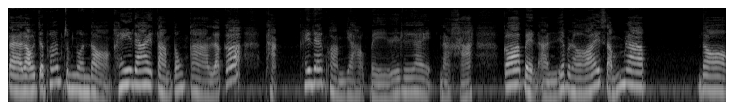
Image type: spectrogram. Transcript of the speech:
แต่เราจะเพิ่มจำนวนดอกให้ได้ตามต้องการ แล้วก็ถักให้ได้ความยาวไปเรื่อยๆนะคะ ก็เป็นอันเรียบร้อยสำหรับดอก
